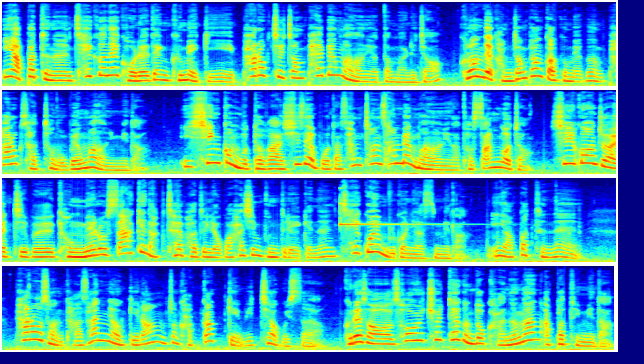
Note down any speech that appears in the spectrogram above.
이 아파트는 최근에 거래된 금액이 8억 7,800만 원이었단 말이죠. 그런데 감정평가 금액은 8억 4,500만 원입니다. 이 신건부터가 시세보다 3,300만 원이나 더 싼 거죠. 실거주할 집을 경매로 싸게 낙찰받으려고 하신 분들에게는 최고의 물건이었습니다. 이 아파트는 8호선 다산역이랑 좀 가깝게 위치하고 있어요. 그래서 서울 출퇴근도 가능한 아파트입니다.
